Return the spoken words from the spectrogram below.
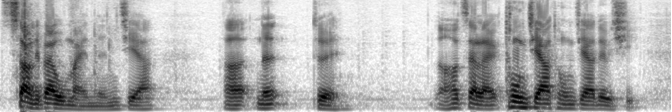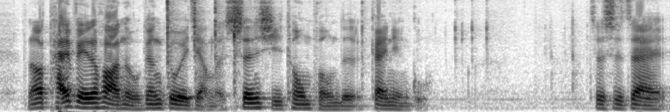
上礼拜五买能嘉啊，能对，然后再来通家通家，对不起。然后台肥的话呢，我跟各位讲了，升息通膨的概念股，这是在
